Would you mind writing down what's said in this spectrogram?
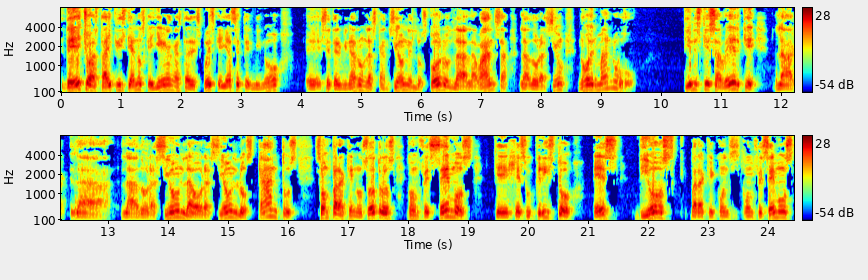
De hecho, hasta hay cristianos que llegan hasta después que ya se terminó eh, se terminaron las canciones, los coros, la alabanza, la adoración. No, hermano, Tienes que saber que la, la, la, adoración, la oración, los cantos son para que nosotros confesemos que Jesucristo es Dios, para que confesemos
